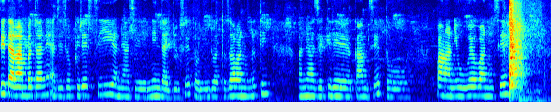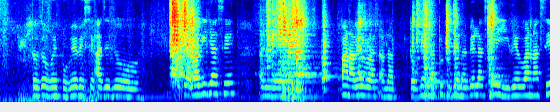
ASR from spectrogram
સીતારામ બધાને આજે જો ઘરે અને આજે નીંદાઈ ગયું છે, તો નીંદવા તો જવાનું નથી. અને આજે ઘરે કામ છે, તો પાણાને એવું વેવવાનું છે. તો જો વૈભવ વેવે છે. આજે જો અગિયાર વાગી ગયા છે અને પાણા વેવવાના ઓલા તો બેલા તૂટી ગયેલા બેલા છે એ વેવવાના છે.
